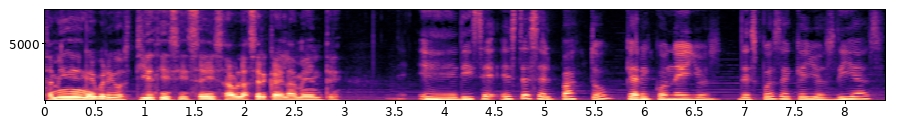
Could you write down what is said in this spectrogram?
También en Hebreos 10:16 habla acerca de la mente. Eh, dice, este es el pacto que haré con ellos. Después de aquellos días,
